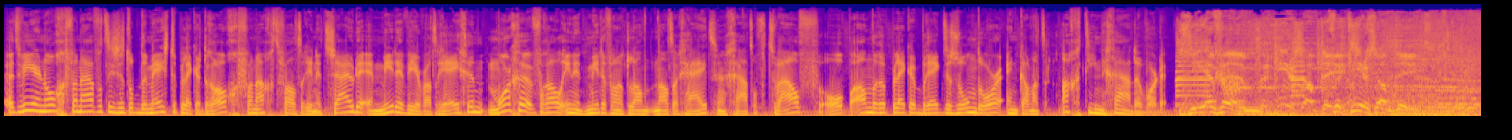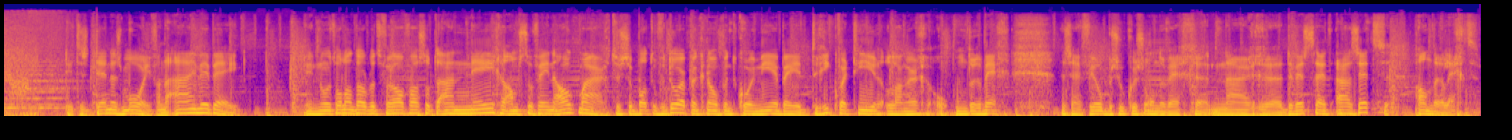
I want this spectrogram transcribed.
Het weer nog. Vanavond is het op de meeste plekken droog. Vannacht valt er in het zuiden en midden weer wat regen. Morgen vooral in het midden van het land nattigheid. Een graad of 12. Op andere plekken breekt de zon door en kan het 18 graden worden. ZFM. Verkeersupdate. Verkeersupdate. Dit is Dennis Mooij van de ANWB. In Noord-Holland loopt het vooral vast op de A9 Amstelveen-Alkmaar. Tussen Badhoevedorp en knooppunt Kooimeer ben je drie kwartier langer onderweg. Er zijn veel bezoekers onderweg naar de wedstrijd AZ Anderlecht.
